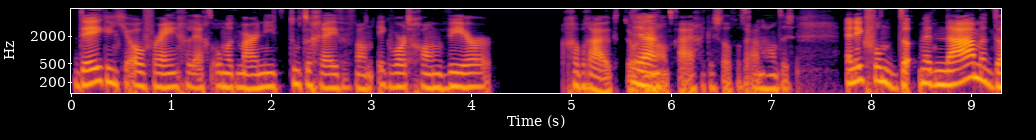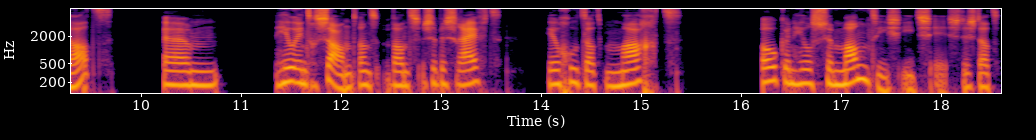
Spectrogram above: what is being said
dekentje overheen gelegd om het maar niet toe te geven van ik word gewoon weer gebruikt door Ja. iemand. Eigenlijk is dat wat er aan de hand is. En ik vond dat, met name dat ehm, heel interessant. Want, want ze beschrijft heel goed dat macht ook een heel semantisch iets is. Dus dat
